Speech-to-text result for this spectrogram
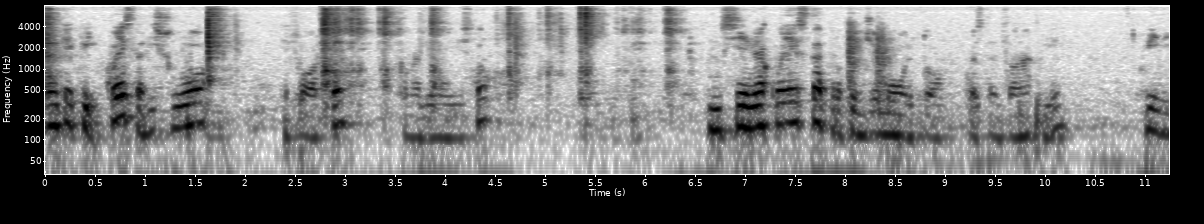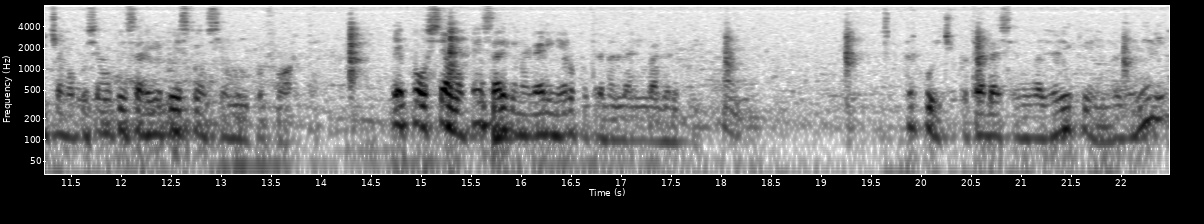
Anche qui, questa di suo è forte, come abbiamo visto, insieme a questa protegge molto questa zona qui, quindi diciamo, possiamo pensare che questo sia un gruppo forte. E possiamo pensare che magari nero potrebbe andare a invadere qui. Per cui ci potrebbe essere un'invasione qui, un'invasione lì,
